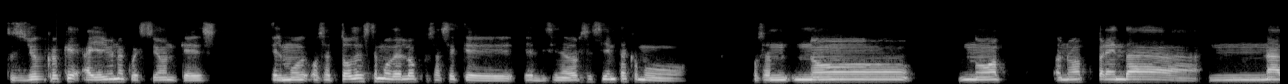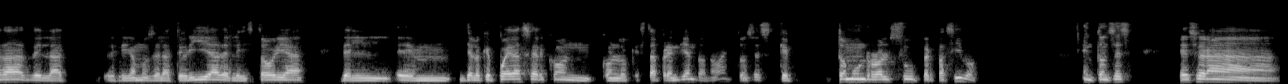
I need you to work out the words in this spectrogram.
Entonces, yo creo que ahí hay una cuestión que es, el, o sea, todo este modelo pues hace que el diseñador se sienta como, o sea, no, no no aprenda nada de la, digamos, de la teoría, de la historia, del, em, de lo que puede hacer con, con, lo que está aprendiendo, ¿no? Entonces, que toma un rol súper pasivo. Entonces, eso era,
